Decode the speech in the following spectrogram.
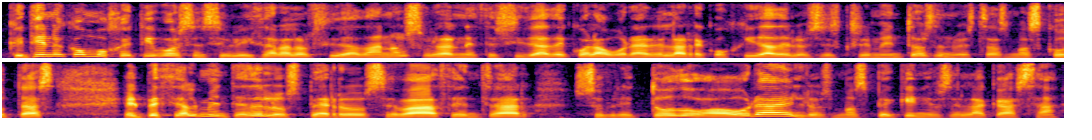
que tiene como objetivo sensibilizar a los ciudadanos sobre la necesidad de colaborar en la recogida de los excrementos de nuestras mascotas, especialmente de los perros. Se va a centrar sobre todo ahora en los más pequeños de la casa,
